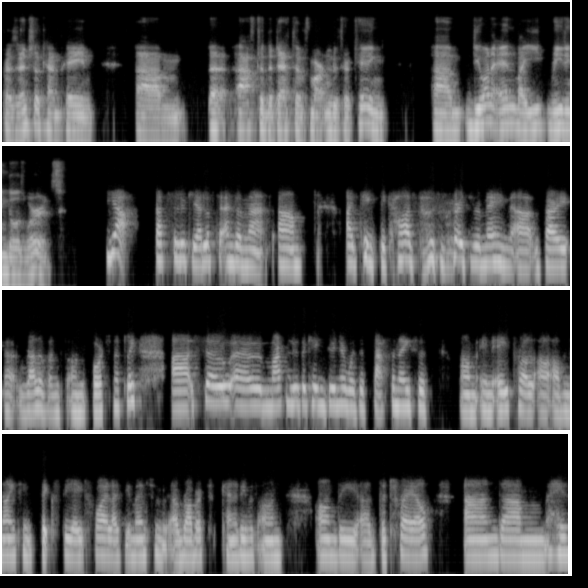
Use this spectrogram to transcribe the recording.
presidential campaign um, uh, after the death of Martin Luther King. Um, do you want to end by e- reading those words? Yeah, absolutely. I'd love to end on that. Um, I think because those words remain uh, very uh, relevant, unfortunately. Uh, so uh, Martin Luther King Jr. was assassinated um, in April of 1968, while, as you mentioned, uh, Robert Kennedy was on on the uh, the trail, and um, his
